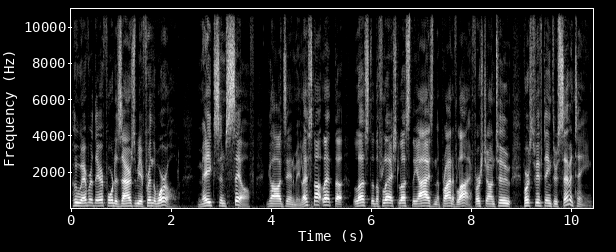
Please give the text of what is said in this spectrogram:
Whoever therefore desires to be a friend of the world makes himself God's enemy. Let's not let the lust of the flesh, lust of the eyes, and the pride of life, 1 John 2, verse 15 through 17,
